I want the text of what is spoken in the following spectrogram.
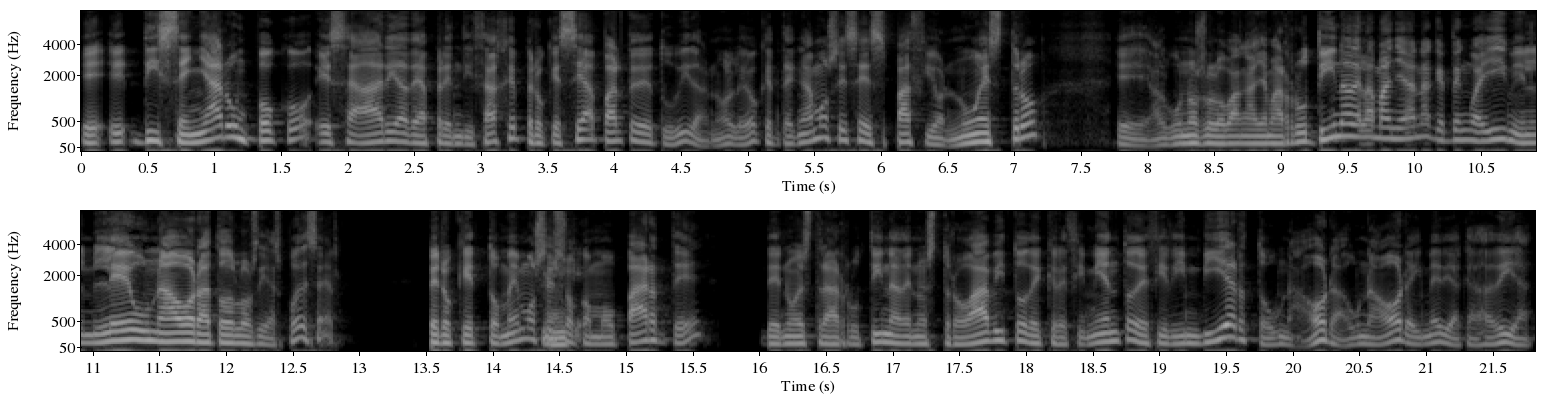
eh, diseñar un poco esa área de aprendizaje, pero que sea parte de tu vida, ¿no, Leo? Que tengamos ese espacio nuestro. Eh, algunos lo van a llamar rutina de la mañana, que tengo ahí, leo una hora todos los días. Puede ser pero que tomemos eso como parte de nuestra rutina, de nuestro hábito de crecimiento, es decir, invierto una hora, una hora y media cada día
